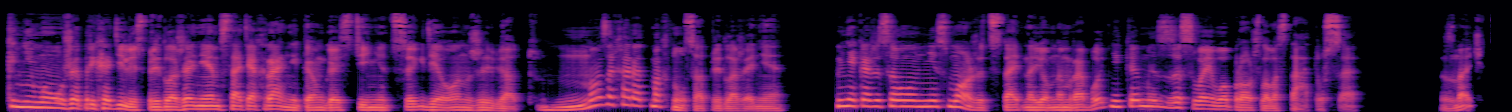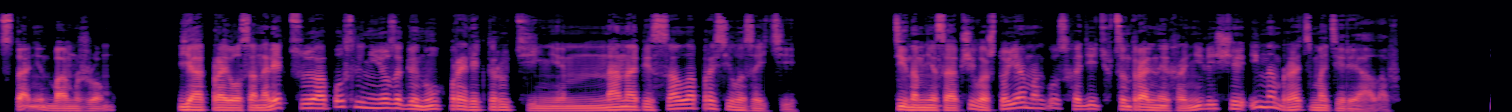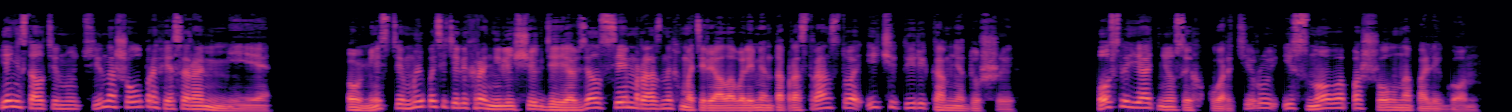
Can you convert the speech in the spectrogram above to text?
К нему уже приходили с предложением стать охранником в гостинице, где он живет. Но Захар отмахнулся от предложения. Мне кажется, он не сможет стать наемным работником из-за своего прошлого статуса. Значит, станет бомжом. Я отправился на лекцию, а после нее заглянул к проректору Тине. Она писала, просила зайти. Тина мне сообщила, что я могу сходить в центральное хранилище и набрать материалов. Я не стал тянуть и нашел профессора Мие. Вместе мы посетили хранилище, где я взял семь разных материалов элемента пространства и четыре камня души. После я отнес их в квартиру и снова пошел на полигон.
